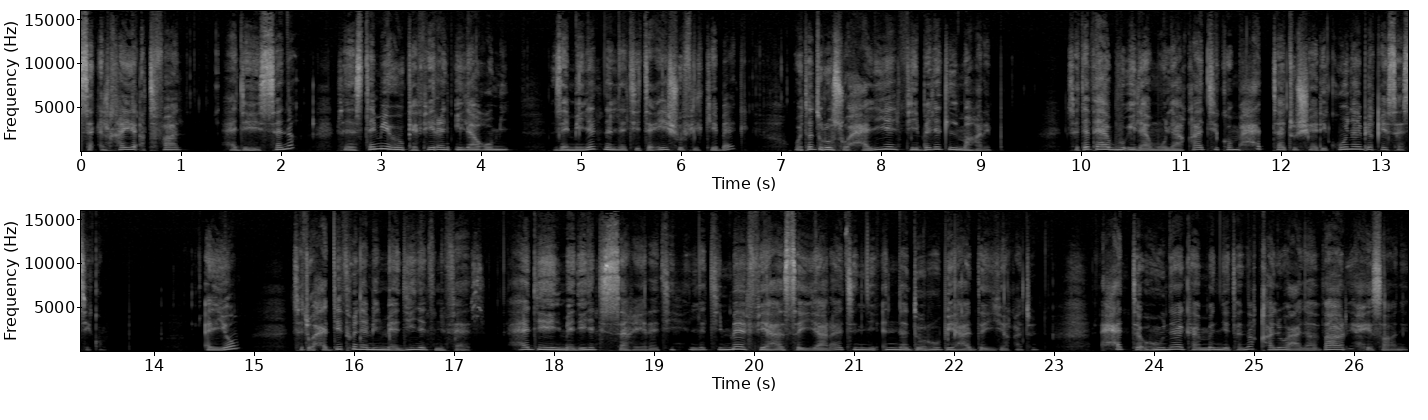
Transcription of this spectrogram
مساء الخير أطفال. هذه السنة سنستمع كثيرا إلى غومي زميلتنا التي تعيش في الكيباك وتدرس حاليا في بلد المغرب. ستذهب إلى ملاقاتكم حتى تشاركون بقصصكم. اليوم ستحدثنا من مدينة فاس هذه المدينة الصغيرة التي ما فيها سيارات لأن دروبها ضيقة. حتى هناك من يتنقل على ظهر حصان.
